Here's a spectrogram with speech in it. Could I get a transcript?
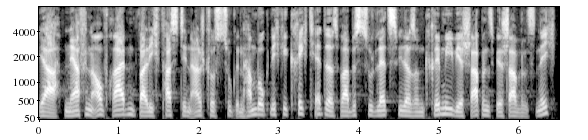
ja, nervenaufreibend, weil ich fast den Anschlusszug in Hamburg nicht gekriegt hätte. Das war bis zuletzt wieder so ein Krimi, wir schaffen es, wir schaffen es nicht.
